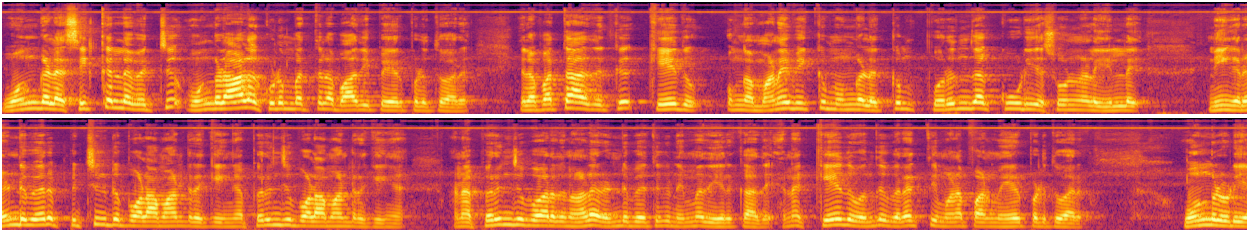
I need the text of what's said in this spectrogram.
உங்களை சிக்கலில் வச்சு உங்களால் குடும்பத்தில் பாதிப்பை ஏற்படுத்துவார். இதில் பத்தாவதுக்கு கேது உங்கள் மனைவிக்கும் உங்களுக்கும் பொருந்தக்கூடிய சூழ்நிலை இல்லை. நீங்கள் ரெண்டு பேரும் பிச்சுக்கிட்டு போகலாமான் இருக்கீங்க பிரிஞ்சு போகலாமான் இருக்கீங்க. ஆனால் பிரிஞ்சு போகிறதுனால ரெண்டு பேர்த்துக்கு நிம்மதி இருக்காது. ஏன்னா கேது வந்து விரக்தி மனப்பான்மை ஏற்படுத்துவார். உங்களுடைய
